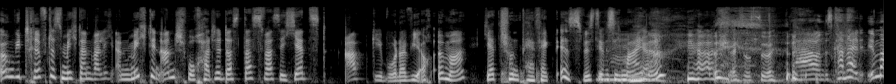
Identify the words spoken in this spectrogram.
irgendwie trifft es mich dann, weil ich an mich den Anspruch hatte, dass das, was ich jetzt abgebe oder wie auch immer, jetzt schon perfekt ist. Wisst ihr, was ich meine? Ja, ich weiß, was du Ja, und es kann halt immer,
